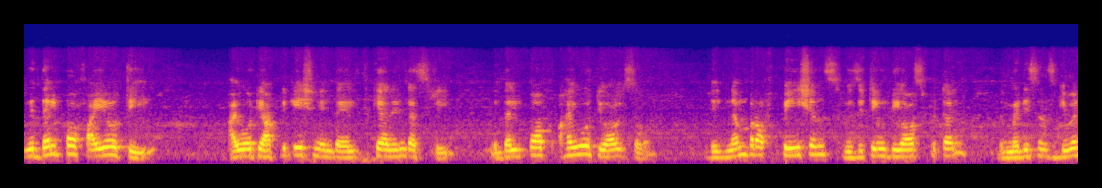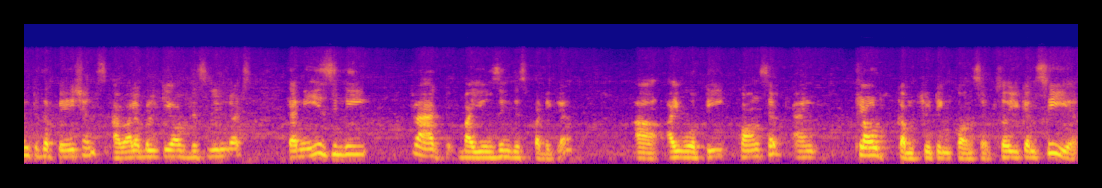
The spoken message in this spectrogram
with the help of IoT, IoT application in the healthcare industry, with the help of IoT also, the number of patients visiting the hospital, the medicines given to the patients, availability of the cylinders can easily tracked by using this particular uh, IoT concept and cloud computing concept. So you can see here,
